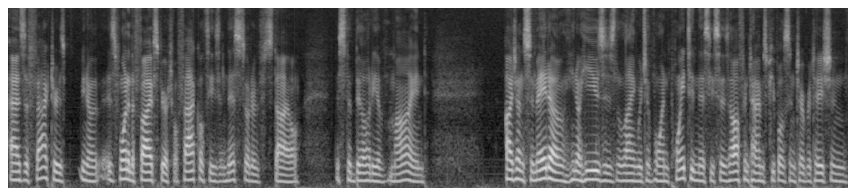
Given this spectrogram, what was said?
as a factor is, you know, is one of the five spiritual faculties in this sort of style, the stability of mind. Ajahn Sumedho, you know, he uses the language of one-pointedness. He says oftentimes people's interpretation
